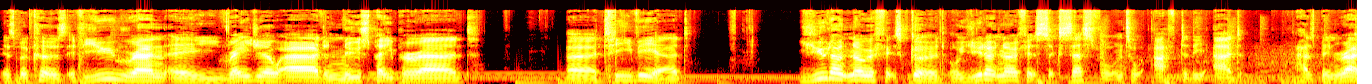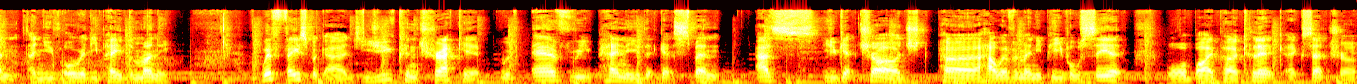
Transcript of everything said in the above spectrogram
is because if you ran a radio ad, a newspaper ad, a TV ad, you don't know if it's good or you don't know if it's successful until after the ad has been ran and you've already paid the money with Facebook ads, you can track it with every penny that gets spent as you get charged per however many people see it or by per click, etc.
